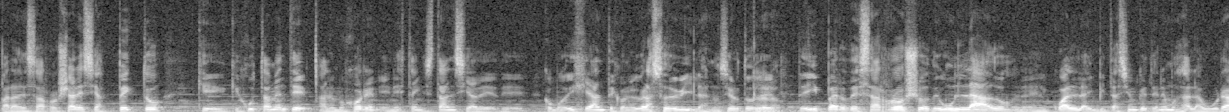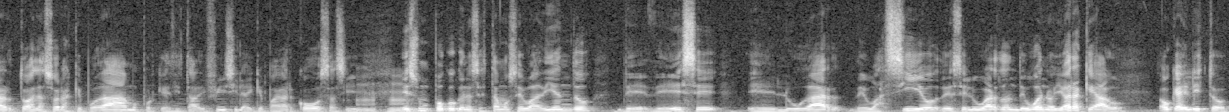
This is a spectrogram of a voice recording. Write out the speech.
para desarrollar ese aspecto que, justamente a lo mejor en, esta instancia de, como dije antes, con el brazo de Vilas, ¿no es cierto?, de, hiperdesarrollo de un lado, en el cual la invitación que tenemos a laburar todas las horas que podamos, porque está difícil, hay que pagar cosas, y es un poco que nos estamos evadiendo de, ese eh, lugar de vacío, de ese lugar donde, bueno, ¿y ahora qué hago? Ok, listo,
